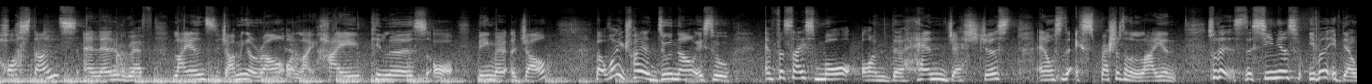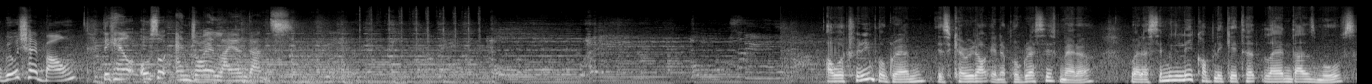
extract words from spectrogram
horse dance and then we have lions jumping around on like high pillars or being very agile. But what we try to do now is to emphasize more on the hand gestures and also the expressions of the lion so that the seniors, even if they are wheelchair bound, they can also enjoy a lion dance. Our training program is carried out in a progressive manner where the seemingly complicated lion dance moves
